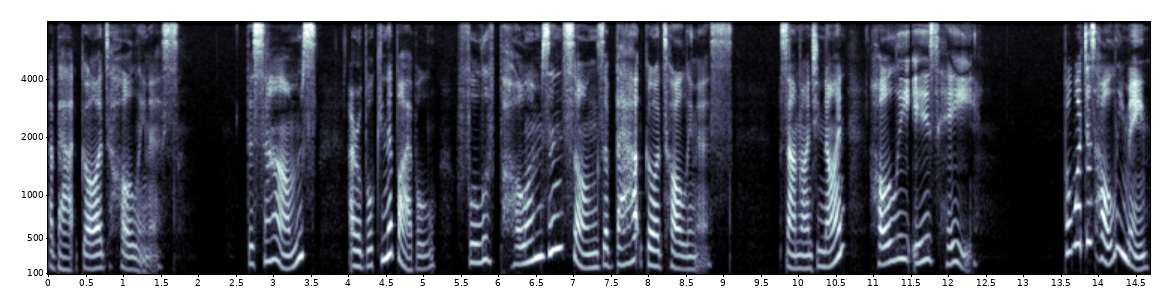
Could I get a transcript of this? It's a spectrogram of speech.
about God's holiness. The Psalms are a book in the Bible full of poems and songs about God's holiness. Psalm 99 Holy is He. But what does holy mean?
